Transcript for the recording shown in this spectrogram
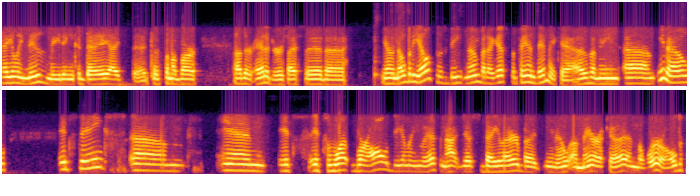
daily news meeting today. I uh, to some of our other editors, I said, uh, you know, nobody else has beaten them, but I guess the pandemic has. I mean, um, you know, it stinks, um, and it's it's what we're all dealing with, not just Baylor, but you know, America and the world.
